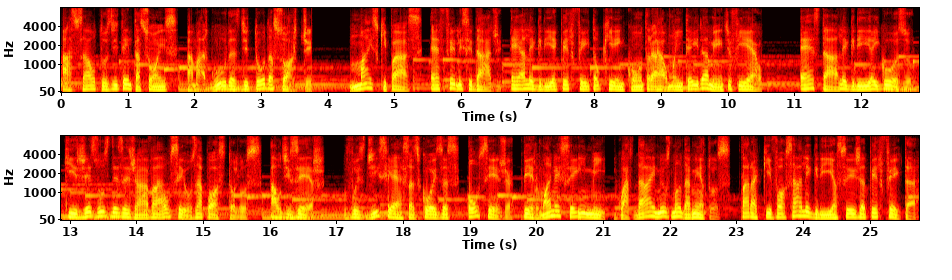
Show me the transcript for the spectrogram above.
assaltos de tentações, amarguras de toda sorte. Mais que paz, é felicidade, é alegria perfeita o que encontra a alma inteiramente fiel. Esta alegria e gozo que Jesus desejava aos seus apóstolos, ao dizer: Vos disse essas coisas, ou seja, permanecei em mim, guardai meus mandamentos, para que vossa alegria seja perfeita.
